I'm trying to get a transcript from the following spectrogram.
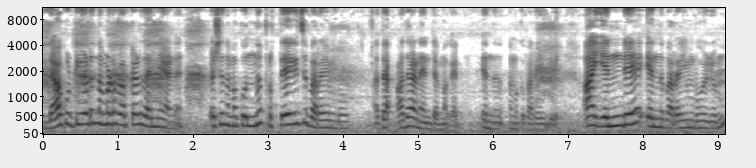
എല്ലാ കുട്ടികളും നമ്മുടെ മക്കൾ തന്നെയാണ്. പക്ഷെ നമുക്കൊന്ന് പ്രത്യേകിച്ച് പറയുമ്പോൾ അത് അതാണ് എന്റെ മകൻ എന്ന് നമുക്ക് പറയേണ്ടി വരും. ആ എന്റെ എന്ന് പറയുമ്പോഴും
